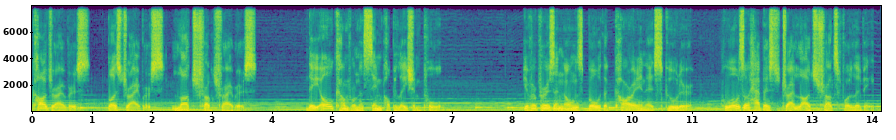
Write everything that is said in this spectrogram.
car drivers, bus drivers, large truck drivers, they all come from the same population pool. If a person owns both a car and a scooter, who also happens to drive large trucks for a living,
